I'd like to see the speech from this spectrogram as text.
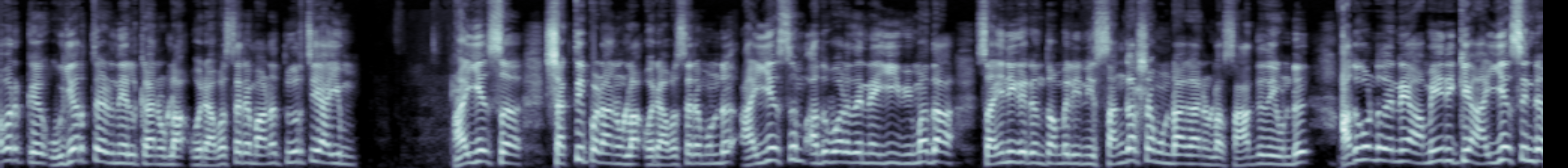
അവർക്ക് ഉയർത്തെഴുന്നേൽക്കാനുള്ള ഒരു അവസരമാണ് തീർച്ചയായും ഐ എസ് ശക്തിപ്പെടാനുള്ള ഒരു അവസരമുണ്ട് ഐ എസും അതുപോലെ തന്നെ ഈ വിമത സൈനികരും തമ്മിൽ ഇനി സംഘർഷം ഉണ്ടാകാനുള്ള സാധ്യതയുണ്ട്. അതുകൊണ്ട് തന്നെ അമേരിക്ക ഐ എസിന്റെ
